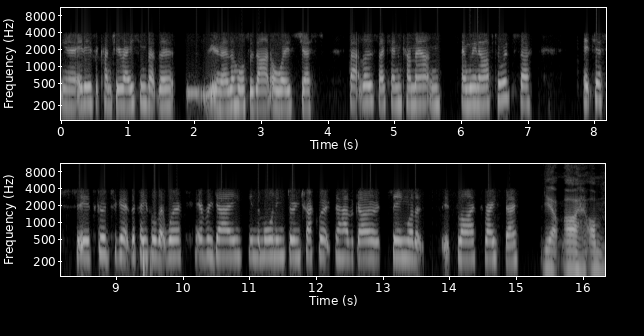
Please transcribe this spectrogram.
you know, it is a country racing, but the you know the horses aren't always just battlers, they can come out and, and win afterwards. So it just it's good to get the people that work every day in the mornings doing track work to have a go seeing what it's it's like race day. Yeah, I, I'm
